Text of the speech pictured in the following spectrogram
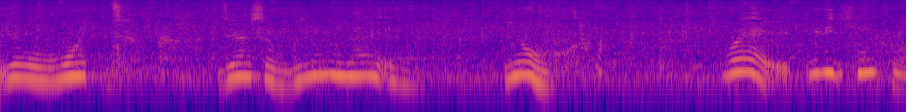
Yo, what? There's a blue light. Yo, where? Where did it came from?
